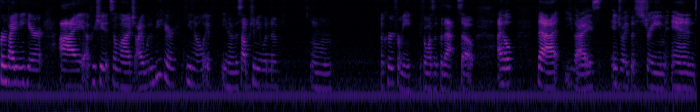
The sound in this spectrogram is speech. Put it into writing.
for inviting me here. I appreciate it so much. I wouldn't be here, you know, if you know this opportunity wouldn't have um, occurred for me if it wasn't for that. So, I hope that you guys enjoyed this stream, and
